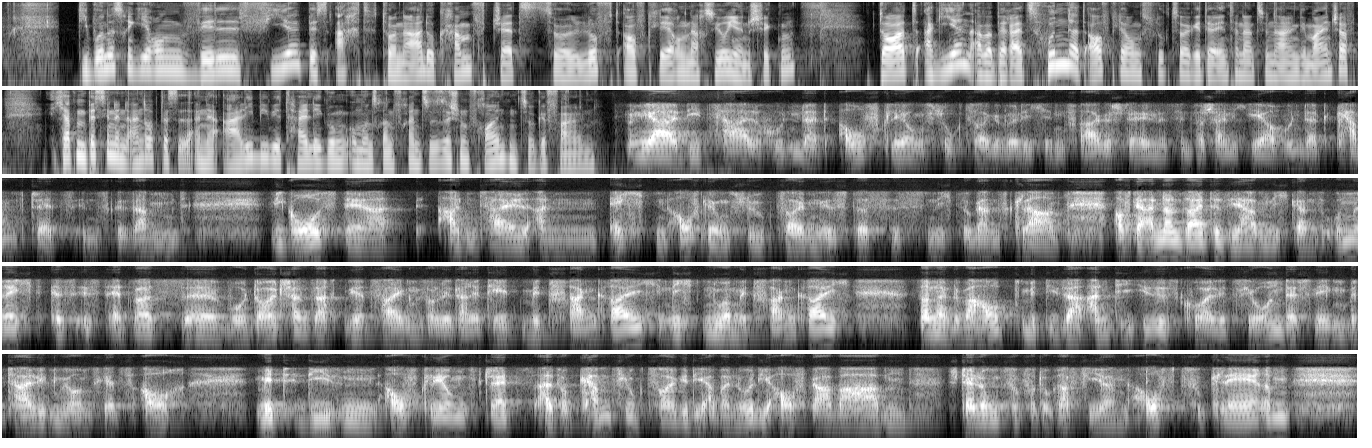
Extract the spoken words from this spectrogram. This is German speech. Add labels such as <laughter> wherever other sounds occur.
Die Bundesregierung will vier bis acht Tornado-Kampfjets zur Luftaufklärung nach Syrien schicken. Dort agieren aber bereits 100 Aufklärungsflugzeuge der internationalen Gemeinschaft. Ich habe ein bisschen den Eindruck, das ist eine Alibi-Beteiligung, um unseren französischen Freunden zu gefallen. Ja, die Zahl 100 Aufklärungsflugzeuge würde ich in Frage stellen. Es sind wahrscheinlich eher 100 Kampfjets insgesamt. Wie groß der Anteil an echten Aufklärungsflugzeugen ist, das ist nicht so ganz klar. Auf der anderen Seite, Sie haben nicht ganz unrecht, es ist etwas, äh, wo Deutschland sagt, wir zeigen Solidarität mit Frankreich, nicht nur mit Frankreich, sondern überhaupt mit dieser Anti-ISIS-Koalition. Deswegen beteiligen wir uns jetzt auch mit diesen Aufklärungsjets, also Kampfflugzeuge, die aber nur die Aufgabe haben, Stellung zu fotografieren, aufzuklären.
